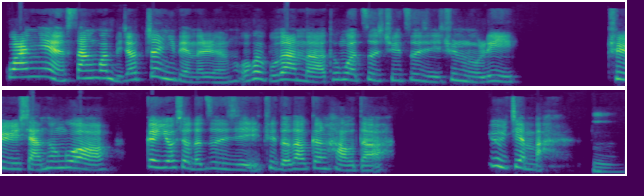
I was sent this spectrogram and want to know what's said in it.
观念、三观比较正一点的人。我会不断的通过自驱自己去努力，去想通过更优秀的自己去得到更好的。遇见吧。嗯，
